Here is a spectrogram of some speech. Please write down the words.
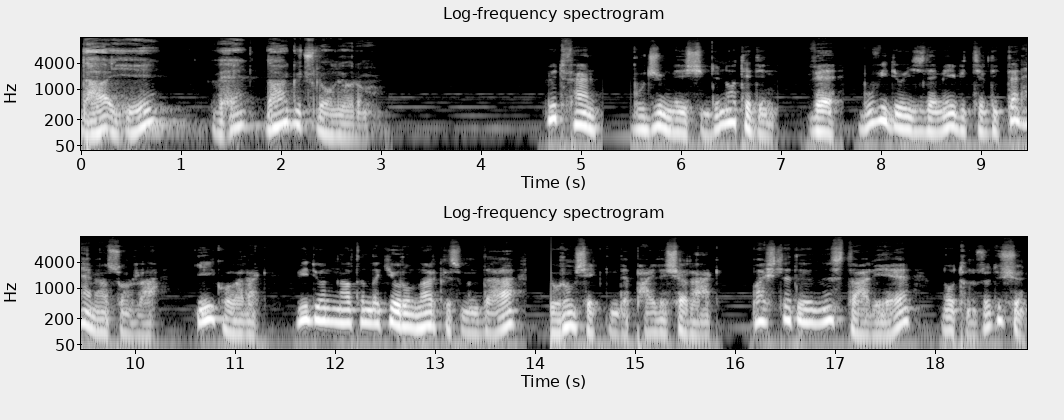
daha iyi ve daha güçlü oluyorum. Lütfen bu cümleyi şimdi not edin ve bu videoyu izlemeyi bitirdikten hemen sonra ilk olarak videonun altındaki yorumlar kısmında yorum şeklinde paylaşarak başladığınız tarihe notunuzu düşün.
